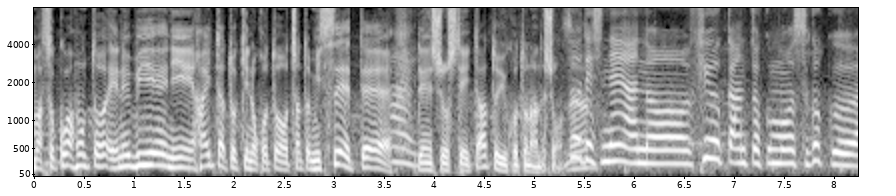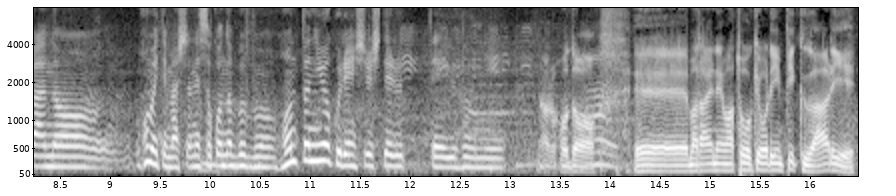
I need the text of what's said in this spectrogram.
まあ、そこは本当 NBA に入った時のことをちゃんと見据えて練習をしていたということなんでしょうね。そうですね。あのフュー監督もすごくあの褒めてましたね、そこの部分、本当によく練習してるっていうふうに。なるほど、はい、えー、まあ、来年は東京オリンピックがあり、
